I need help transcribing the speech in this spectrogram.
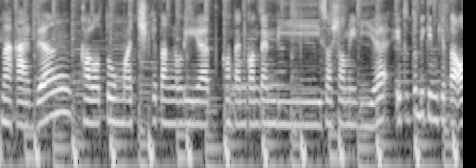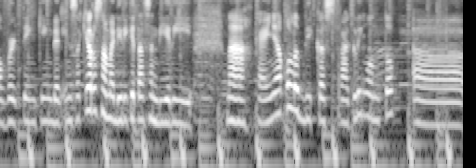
Nah kadang kalau too much kita ngeliat konten-konten di sosial media itu tuh bikin kita overthinking dan insecure sama diri kita sendiri. Nah kayaknya aku lebih ke struggling untuk eh,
